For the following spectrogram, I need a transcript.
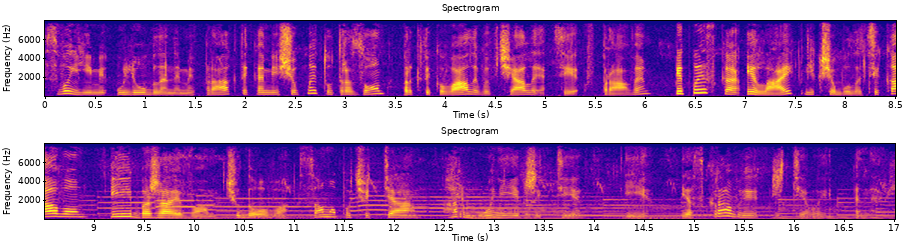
своїми улюбленими практиками, щоб ми тут разом практикували, вивчали ці вправи. Підписка і лайк, якщо було цікаво. І бажаю вам чудового самопочуття, гармонії в житті і яскравої життєвої енергії.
